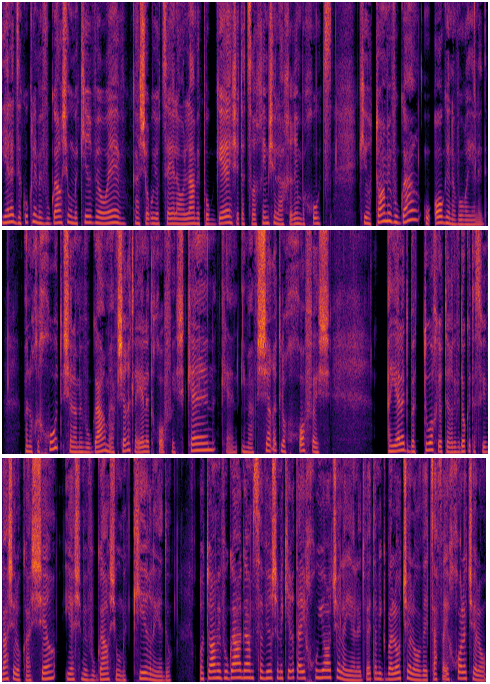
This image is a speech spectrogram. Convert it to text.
ילד זקוק למבוגר שהוא מכיר ואוהב כאשר הוא יוצא אל העולם ופוגש את הצרכים של האחרים בחוץ. כי אותו המבוגר הוא עוגן עבור הילד. הנוכחות של המבוגר מאפשרת לילד חופש. כן, כן, היא מאפשרת לו חופש. הילד בטוח יותר לבדוק את הסביבה שלו כאשר יש מבוגר שהוא מכיר לידו. אותו המבוגר גם סביר שמכיר את האיכויות של הילד ואת המגבלות שלו ואת סף היכולת שלו.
